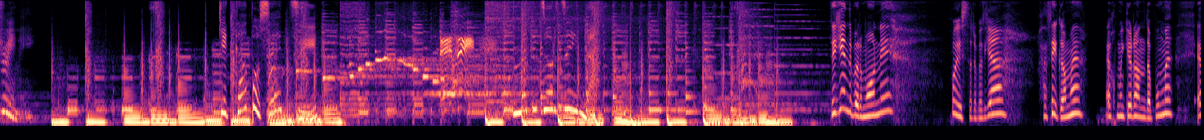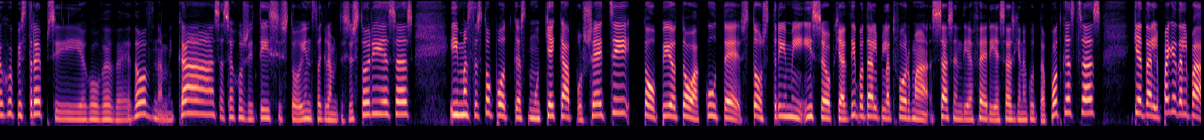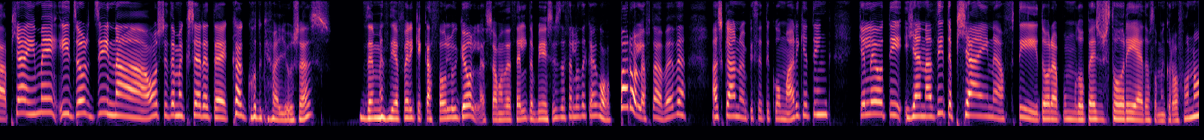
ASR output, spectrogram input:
Streamy. Και κάπως έτσι... Έτσι! Με την Τζορτζίνα. Τι γίνεται, Περμόνη, πού είστε, ρε παιδιά, χαθήκαμε. Έχουμε καιρό να τα πούμε. Έχω επιστρέψει εγώ βέβαια εδώ δυναμικά. Σας έχω ζητήσει στο Instagram τις ιστορίες σας. Είμαστε στο podcast μου και κάπως έτσι, το οποίο το ακούτε στο stream ή σε οποιαδήποτε άλλη πλατφόρμα σας ενδιαφέρει εσάς για να ακούτε τα podcast σας και τα λοιπά και τα λοιπά. Ποια είμαι η Τζορτζίνα. Όσοι δεν με ξέρετε, κακό του κεφαλιού σας δεν με ενδιαφέρει και καθόλου κιόλας. Άμα δεν θέλετε μία εσείς, δεν θέλω δέκα εγώ. Παρ' όλα αυτά, βέβαια, ας κάνω επιθετικό marketing και λέω ότι για να δείτε ποια είναι αυτή τώρα που μου το παίζει ιστορία εδώ στο μικρόφωνο.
